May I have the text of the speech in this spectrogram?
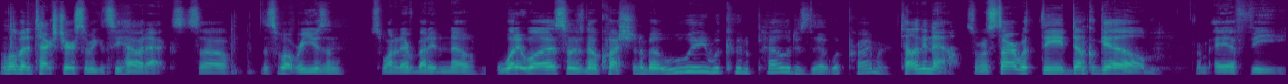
a little bit of texture so we can see how it acts. So this is what we're using. Just wanted everybody to know what it was, so there's no question about, wait, what kind of palette is that? What primer? Telling you now. So we're to start with the Dunkelgelb from AFV.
